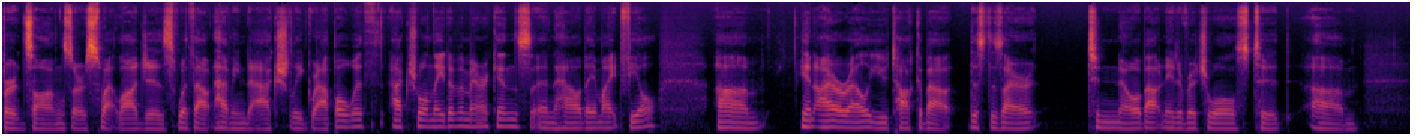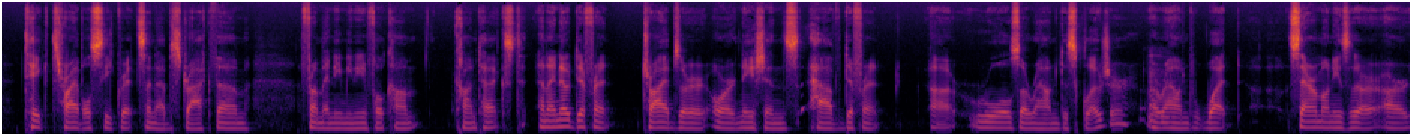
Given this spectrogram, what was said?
bird songs or sweat lodges, without having to actually grapple with actual Native Americans and how they might feel. Um, in IRL, you talk about this desire to know about native rituals, to um, take tribal secrets and abstract them from any meaningful com- context. And I know different tribes or, or nations have different uh, rules around disclosure, mm-hmm. around what ceremonies are, are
